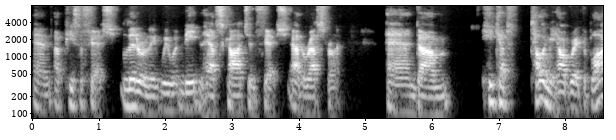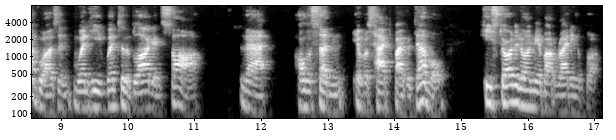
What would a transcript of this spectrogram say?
and a piece of fish. Literally, we would meet and have scotch and fish at a restaurant and um, he kept telling me how great the blog was. And when he went to the blog and saw that all of a sudden it was hacked by the devil, he started on me about writing a book.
